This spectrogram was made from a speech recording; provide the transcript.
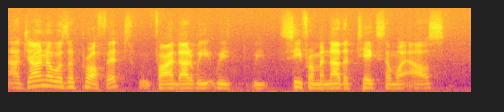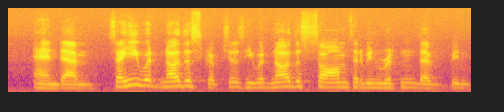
Now, Jonah was a prophet. We find out, we, we, we see from another text somewhere else. And um, so he would know the scriptures. He would know the Psalms that have been written. They've been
